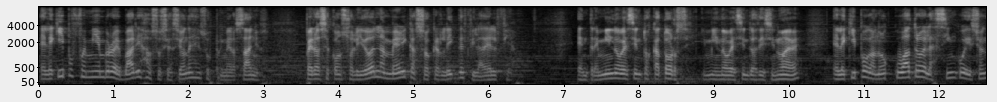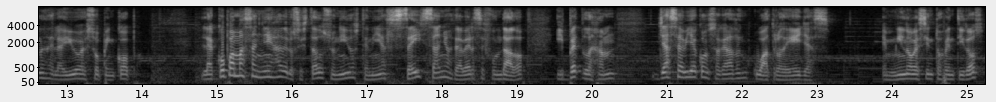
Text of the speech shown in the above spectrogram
El equipo fue miembro de varias asociaciones en sus primeros años, pero se consolidó en la American Soccer League de Filadelfia. Entre 1914 y 1919, el equipo ganó cuatro de las cinco ediciones de la US Open Cup. La copa más añeja de los Estados Unidos tenía seis años de haberse fundado y Bethlehem ya se había consagrado en cuatro de ellas. En 1922,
